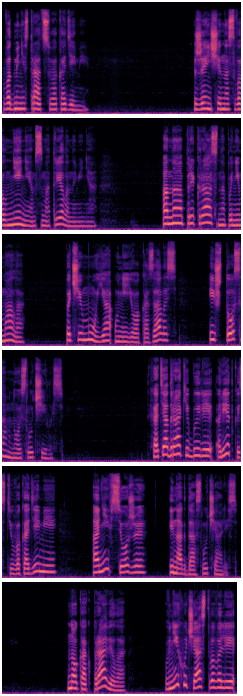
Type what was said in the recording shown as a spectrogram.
в администрацию Академии. Женщина с волнением смотрела на меня. Она прекрасно понимала, почему я у нее оказалась и что со мной случилось. Хотя драки были редкостью в академии, они все же иногда случались. Но, как правило, в них участвовали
